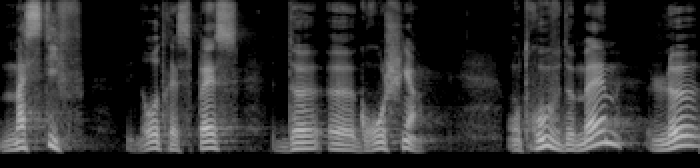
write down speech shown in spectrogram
mastifs, une autre espèce de euh, gros chien. On trouve de même le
